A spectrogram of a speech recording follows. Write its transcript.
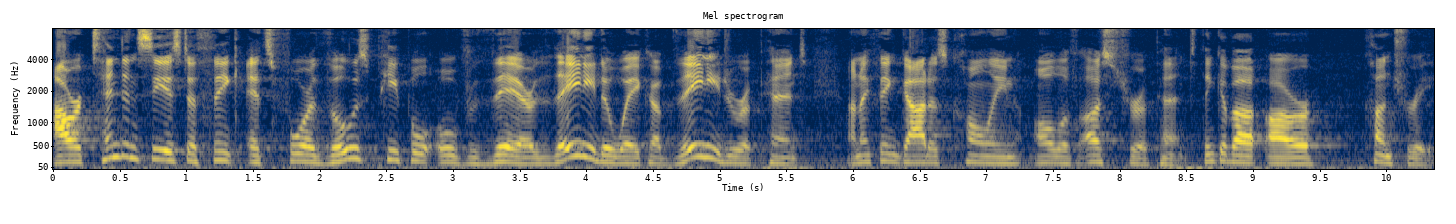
our tendency is to think it's for those people over there. They need to wake up, they need to repent, And I think God is calling all of us to repent. Think about our country.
